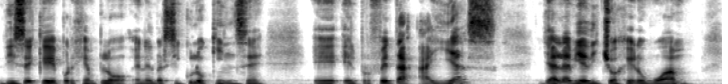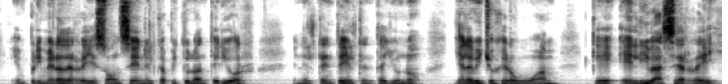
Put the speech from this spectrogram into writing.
dice que, por ejemplo, en el versículo 15, eh, el profeta Ahías ya le había dicho a Jeroboam en Primera de Reyes 11, en el capítulo anterior, en el 30 y el 31, ya le había dicho a Jeroboam que él iba a ser rey.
